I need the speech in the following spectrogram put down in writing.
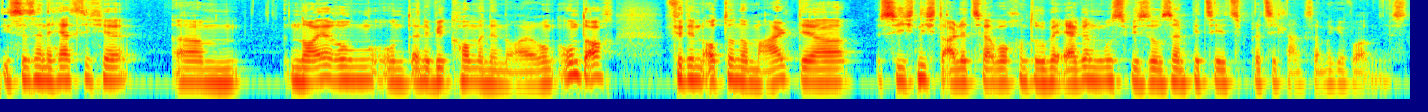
ist es eine herzliche ähm, Neuerung und eine willkommene Neuerung. Und auch für den Otto Normal, der sich nicht alle zwei Wochen darüber ärgern muss, wieso sein PC jetzt plötzlich langsamer geworden ist.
